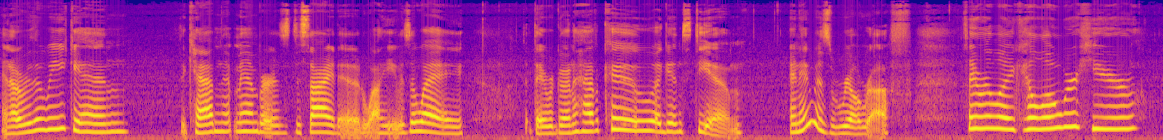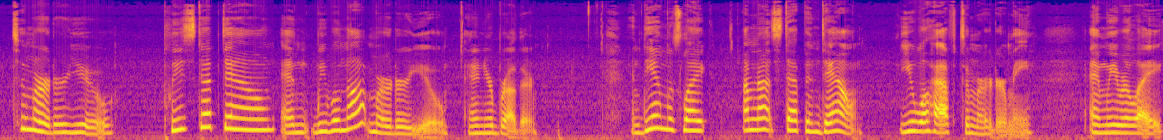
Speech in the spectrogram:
And over the weekend, the cabinet members decided while he was away that they were going to have a coup against Diem. And it was real rough. They were like, Hello, we're here to murder you. Please step down and we will not murder you and your brother. And Dan was like, I'm not stepping down. You will have to murder me. And we were like,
